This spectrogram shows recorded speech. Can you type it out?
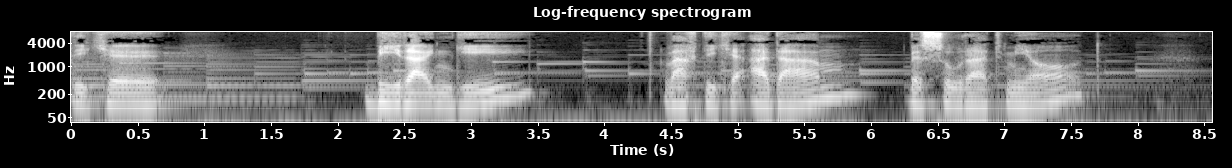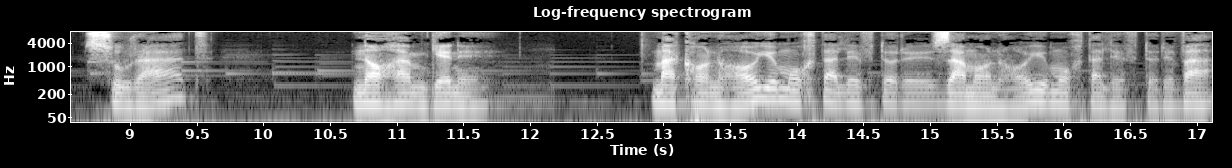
وقتی که بیرنگی وقتی که عدم به صورت میاد صورت ناهمگنه. مکانهای مختلف داره زمانهای مختلف داره و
